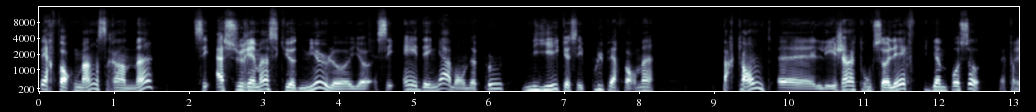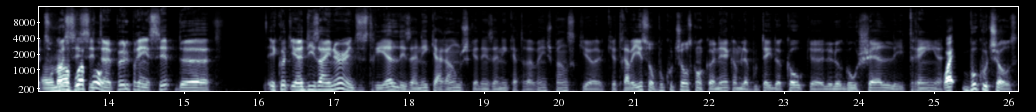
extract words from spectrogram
performance, rendement, c'est assurément ce qu'il y a de mieux. C'est indéniable. On ne peut nier que c'est plus performant. Par contre, euh, les gens trouvent ça laid et ils n'aiment pas ça. Ben, on vois, c'est- voit c'est pas. un peu le principe de. Écoute, il y a un designer industriel des années 40 jusqu'à des années 80, je pense, qui a, qui a travaillé sur beaucoup de choses qu'on connaît, comme la bouteille de Coke, euh, le logo Shell, les trains, euh, Ouais. beaucoup de choses.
